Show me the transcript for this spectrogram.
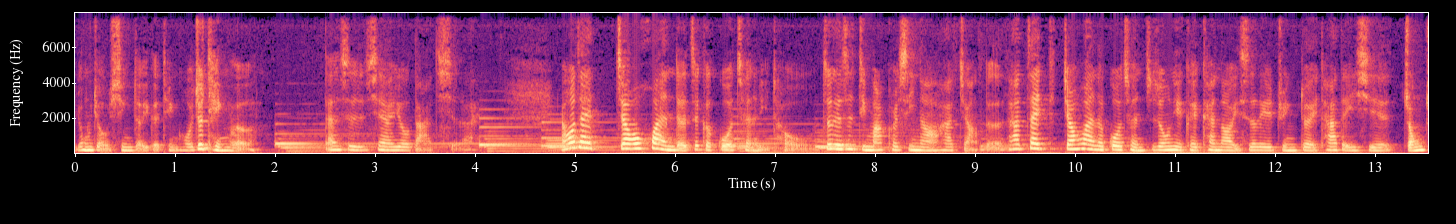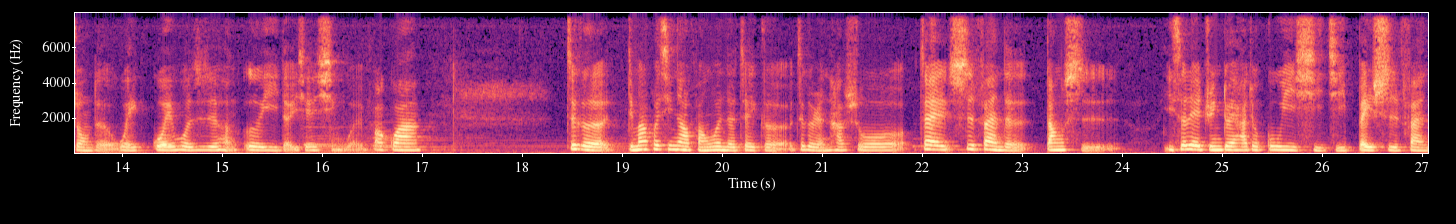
永久性的一个停火，就停了。但是现在又打起来。然后在交换的这个过程里头，这个是 Democracy Now 他讲的。他在交换的过程之中，你也可以看到以色列军队他的一些种种的违规或者是很恶意的一些行为，包括这个 Democracy Now 访问的这个这个人，他说在示范的当时，以色列军队他就故意袭击被释放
